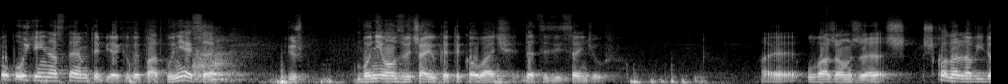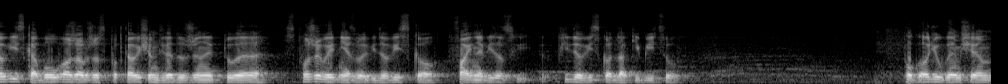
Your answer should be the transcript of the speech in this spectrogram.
Bo później następny bieg wypadku. Nie chcę już, bo nie mam zwyczaju krytykować decyzji sędziów. Uważam, że sz- szkoda dla widowiska, bo uważam, że spotkały się dwie drużyny, które stworzyły niezłe widowisko, fajne widowisko dla kibiców. Pogodziłbym się e,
